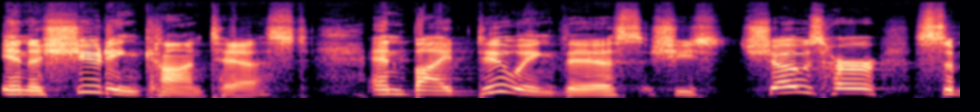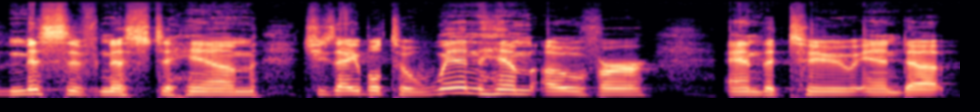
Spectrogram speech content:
in a shooting contest. And by doing this, she shows her submissiveness to him. She's able to win him over, and the two end up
